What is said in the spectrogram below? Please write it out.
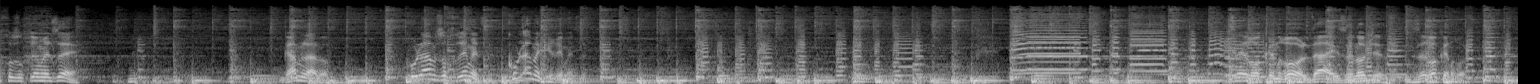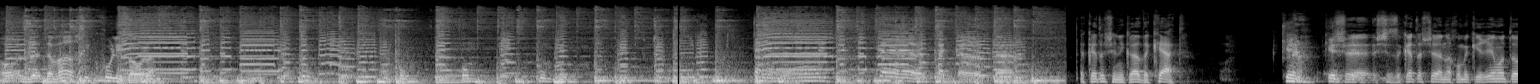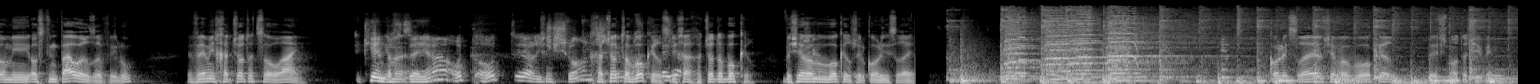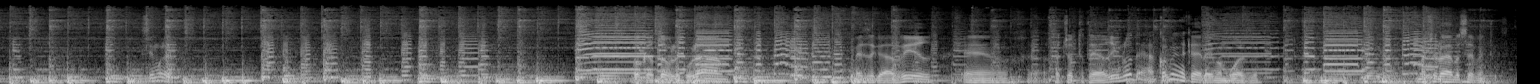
אנחנו זוכרים את זה? גם ללו. כולם זוכרים את זה, כולם מכירים את זה. זה רוקנרול, די, זה לא ג'אז, זה רוקנרול. או זה הדבר הכי קולי בעולם. הקטע שנקרא The Cat. כן, כן. שזה קטע שאנחנו מכירים אותו מאוסטין פאוורס אפילו, ומחדשות הצהריים. כן, זה היה עוד הראשון. חדשות הבוקר, סליחה, חדשות הבוקר. בשבע בבוקר של כל ישראל. כל ישראל, שבע בבוקר, בשנות ה-70. שימו לב. בוקר טוב לכולם, מזג האוויר, חדשות התיירים, לא יודע, כל מיני כאלה הם אמרו על זה. מה שלא היה בסבנטיז.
